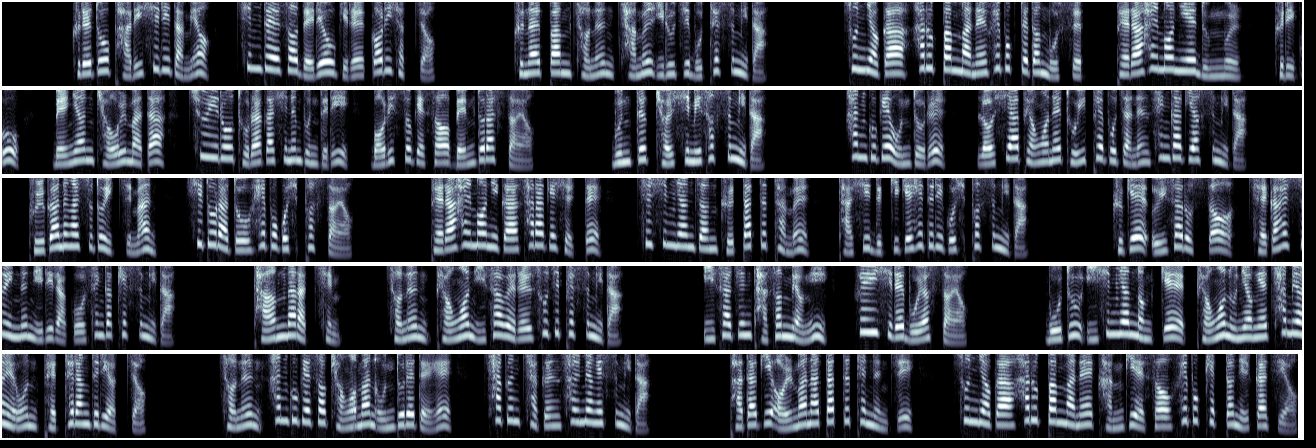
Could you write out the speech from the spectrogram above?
그래도 발이 시리다며 침대에서 내려오기를 꺼리셨죠. 그날 밤 저는 잠을 이루지 못했습니다. 손녀가 하룻밤 만에 회복되던 모습, 베라 할머니의 눈물, 그리고 매년 겨울마다 추위로 돌아가시는 분들이 머릿속에서 맴돌았어요. 문득 결심이 섰습니다. 한국의 온도를 러시아 병원에 도입해보자는 생각이었습니다. 불가능할 수도 있지만 시도라도 해보고 싶었어요. 베라 할머니가 살아계실 때 70년 전 그 따뜻함을 다시 느끼게 해드리고 싶었습니다. 그게 의사로서 제가 할 수 있는 일이라고 생각했습니다. 다음 날 아침, 저는 병원 이사회를 소집했습니다. 이사진 5명이 회의실에 모였어요. 모두 20년 넘게 병원 운영에 참여해온 베테랑들이었죠. 저는 한국에서 경험한 온돌에 대해 차근차근 설명했습니다. 바닥이 얼마나 따뜻했는지, 손녀가 하룻밤 만에 감기에서 회복했던 일까지요.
